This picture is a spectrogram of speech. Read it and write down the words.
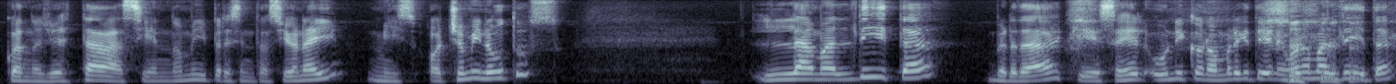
cuando yo estaba haciendo mi presentación ahí, mis ocho minutos? La maldita, ¿verdad? Que ese es el único nombre que tiene, una maldita.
